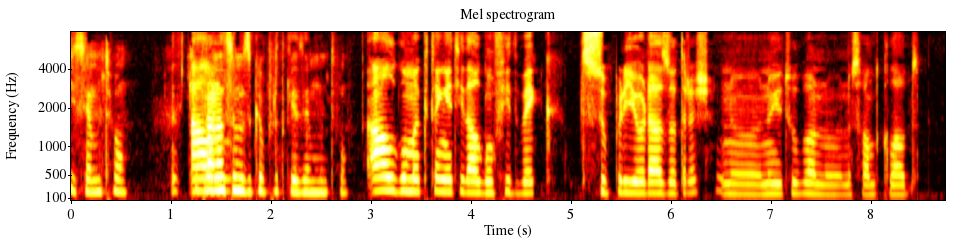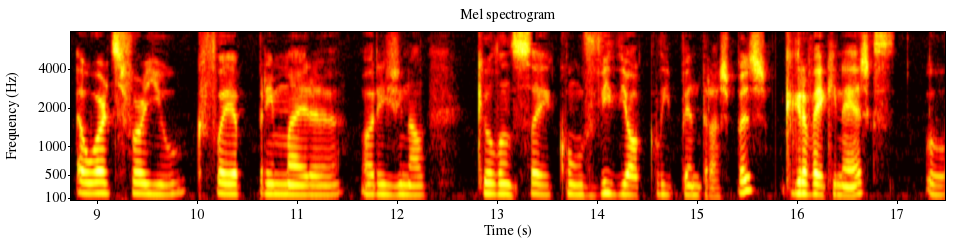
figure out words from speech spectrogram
Isso é muito bom. E Há, para a nossa música portuguesa é muito bom. há alguma que tenha tido algum feedback superior às outras no, no YouTube ou no, no SoundCloud? A Words for You, que foi a primeira original que eu lancei com videoclipe, entre aspas, que gravei aqui na ESCS, o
